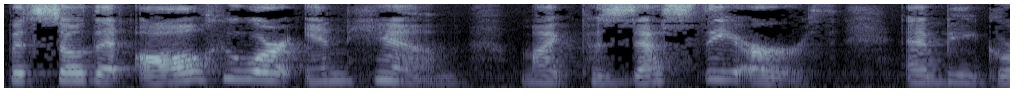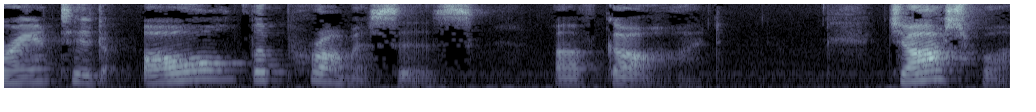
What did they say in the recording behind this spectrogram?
but so that all who are in him might possess the earth and be granted all the promises of God. Joshua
